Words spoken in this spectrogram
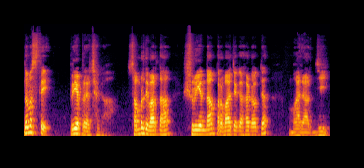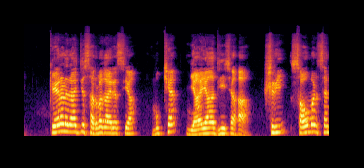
നമസ്തേ പ്രിയ പ്രേക്ഷക. സമൃദ്ധി വാർത്ത ശ്രൂയന്താം പ്രവാചക ഡോക്ടർ മാരാർജി. കേരളരാജ്യ സർവകാരസ്യ മുഖ്യ ന്യായാധീശ ശ്രീ സൗമൺസൻ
